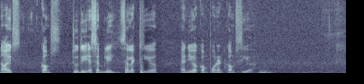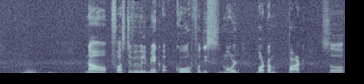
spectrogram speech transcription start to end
Now it comes to the assembly select here and your component comes here. Now first we will make a core for this mold bottom part. So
